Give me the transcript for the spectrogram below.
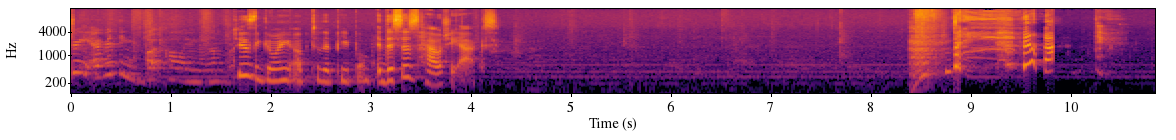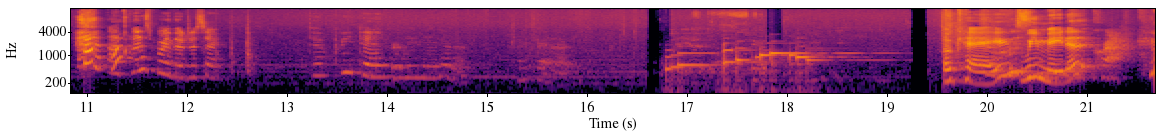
Doing everything but calling the number. She's going up to the people. This is how she acts. At this point, they're just saying, don't pretend. Okay, we made it. Crack.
